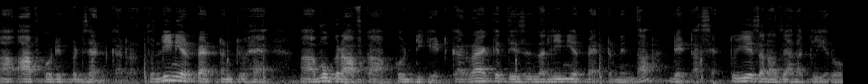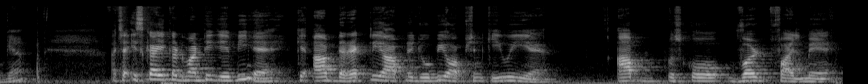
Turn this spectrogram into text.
आपको रिप्रेजेंट कर रहा है। तो लीनियर पैटर्न जो है वो ग्राफ का आपको इंडिकेट कर रहा है कि this is a linear pattern in the data set तो ये ज़रा ज़्यादा क्लियर हो गया। अच्छा इसका एक एडवांटेज ये भी है कि आप डायरेक्टली आपने जो भी ऑप्शन की हुई है, आप उसको वर्ड फ़ाइल में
